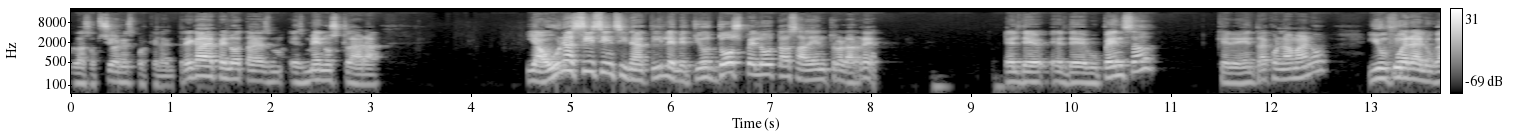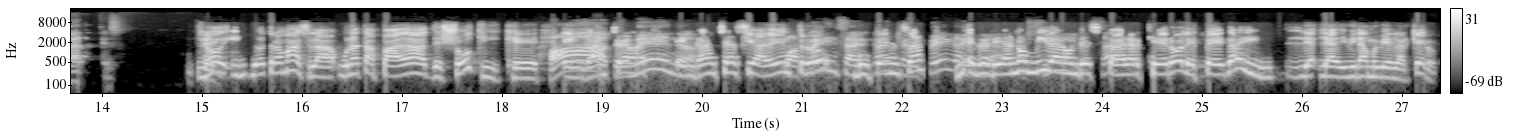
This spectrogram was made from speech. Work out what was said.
las opciones porque la entrega de pelota es, es, menos clara. Y aún así Cincinnati le metió dos pelotas adentro a la red. El de, el de Bupensa, que le entra con la mano, y un fuera de lugar antes. No, y otra más, la, una tapada de Shoti que ah, engancha, hacia adentro, en realidad no mira dónde está el arquero, le pega y le, adivina muy bien el arquero.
